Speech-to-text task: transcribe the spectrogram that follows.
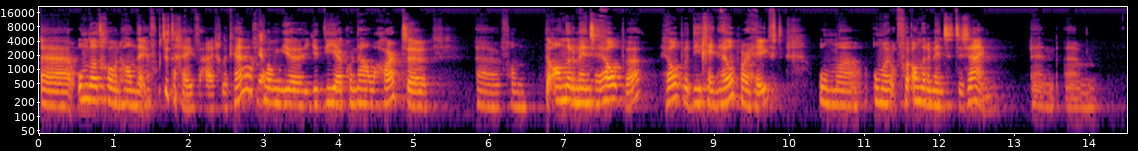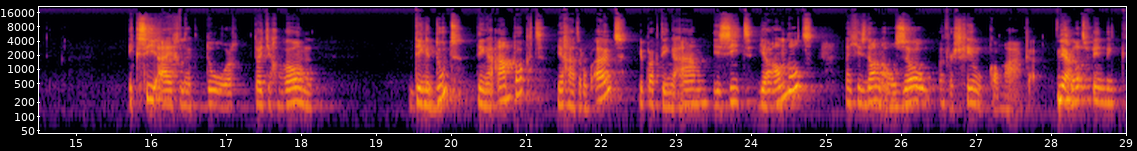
uh, om dat gewoon handen en voeten te geven eigenlijk. Hè? Gewoon ja. je, je diaconale hart uh, uh, van de andere mensen helpen. Helpen die geen helper heeft. Om, om er voor andere mensen te zijn. En um, ik zie eigenlijk door dat je gewoon dingen doet, dingen aanpakt. Je gaat erop uit, je pakt dingen aan, je ziet, je handelt. Dat je dan al zo een verschil kan maken. Ja. Dat vind ik,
